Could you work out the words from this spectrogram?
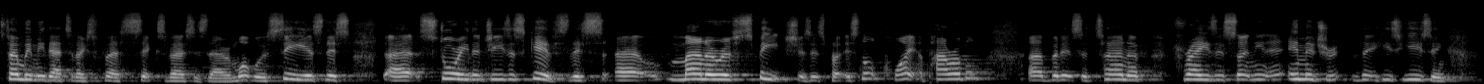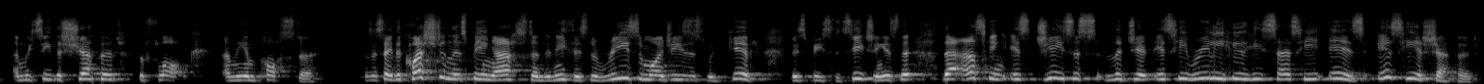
Turn with me there to those first six verses there. And what we'll see is this uh, story that Jesus gives, this uh, manner of speech, as it's put. It's not quite a parable, uh, but it's a turn of phrase. It's certainly an image that he's using. And we see the shepherd, the flock, and the impostor. As I say, the question that's being asked underneath is the reason why Jesus would give this piece of teaching is that they're asking, is Jesus legit? Is he really who he says he is? Is he a shepherd?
